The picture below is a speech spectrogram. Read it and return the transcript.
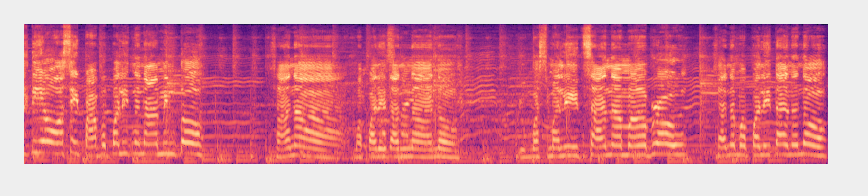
LTO kasi papapalit na namin to. Sana mapalitan na ano, yung mas maliit sana mga bro. Sana mapalitan ano.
